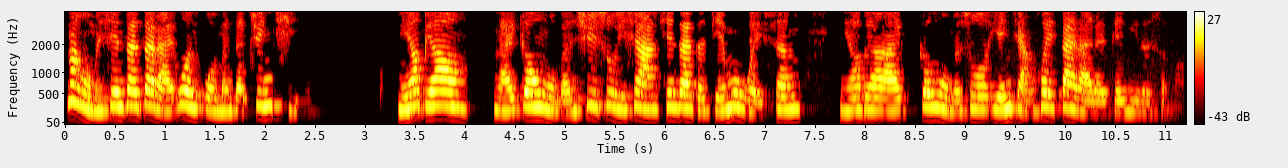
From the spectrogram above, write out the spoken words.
那我们现在再来问我们的军旗，你要不要来跟我们叙述一下现在的节目尾声？你要不要来跟我们说演讲会带来了给你的什么？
